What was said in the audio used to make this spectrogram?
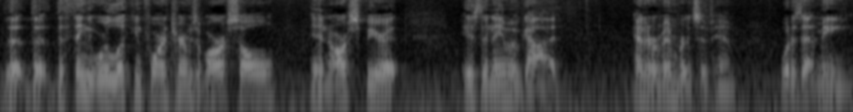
the, the the thing that we're looking for in terms of our soul and our spirit, is the name of God and the remembrance of Him. What does that mean?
